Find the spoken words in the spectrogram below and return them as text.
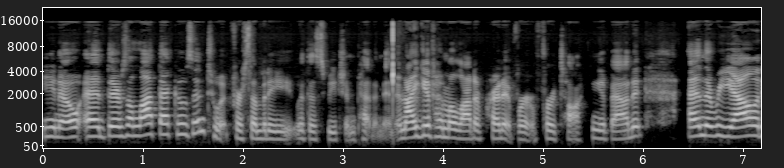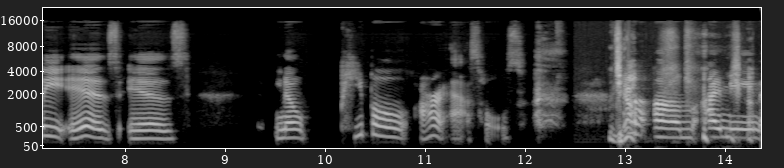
you know and there's a lot that goes into it for somebody with a speech impediment and i give him a lot of credit for for talking about it and the reality is is you know people are assholes. Yeah. Um i mean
